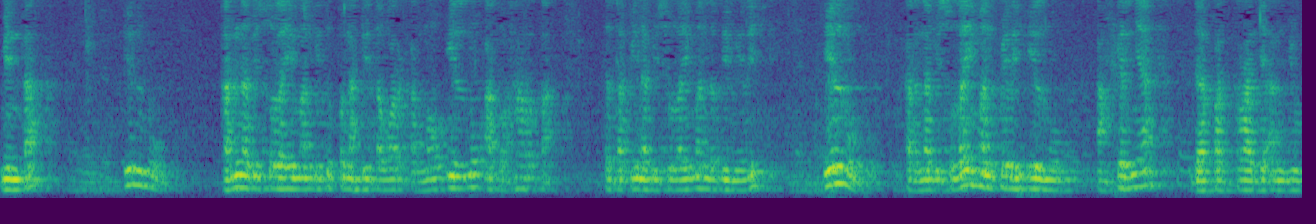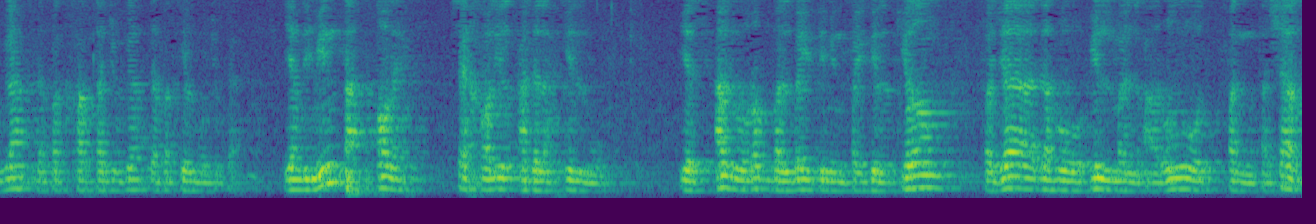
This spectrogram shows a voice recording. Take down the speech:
Minta ilmu. Karena Nabi Sulaiman itu pernah ditawarkan mau ilmu atau harta. Tetapi Nabi Sulaiman lebih milih ilmu. Karena Nabi Sulaiman pilih ilmu. Akhirnya dapat kerajaan juga, dapat harta juga, dapat ilmu juga. Yang diminta oleh Syekh Khalil adalah ilmu. Yas'alu rabbal baiti min faidil kiram fajadahu ilmal arud fantashar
